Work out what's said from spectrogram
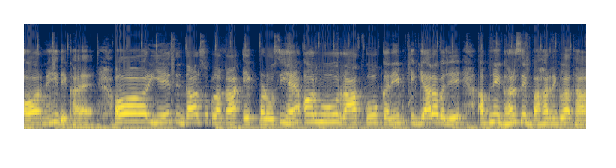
और ने ही देखा है। और ये सिद्धार्थ शुक्ला का एक पड़ोसी है, और वो रात को करीब 11 बजे अपने घर से बाहर निकला था।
